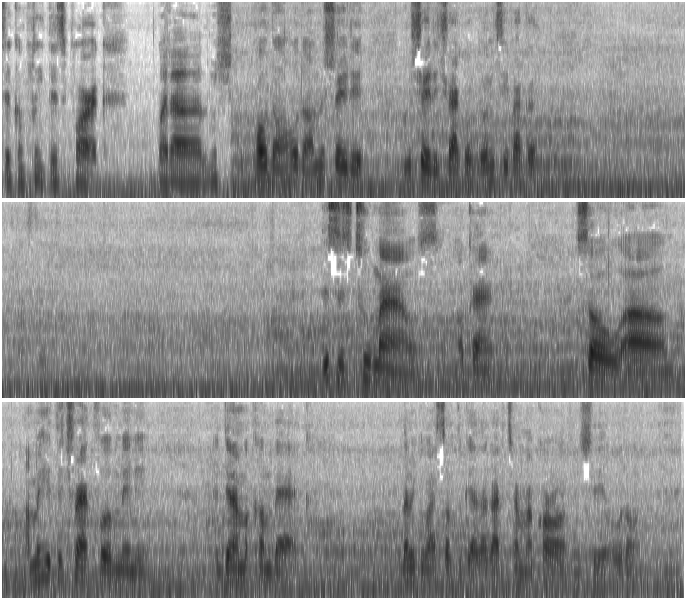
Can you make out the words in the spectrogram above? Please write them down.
to complete this park. But uh let me hold on hold on. I'm gonna show you the let me show you the track real quick. let me see if i could. This is two miles okay? So um i'm gonna hit the track for a minute and then i'm gonna come back. Let me get myself together. I gotta turn my car off and shit. Hold on.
